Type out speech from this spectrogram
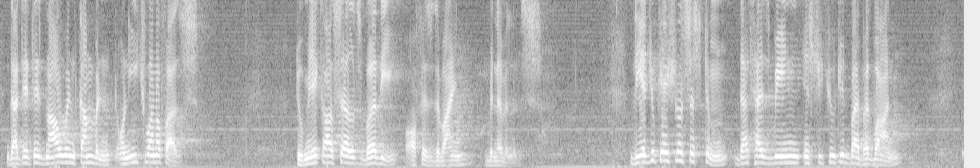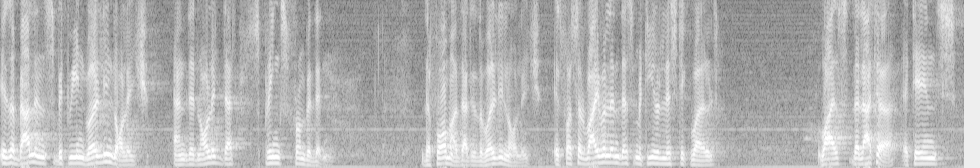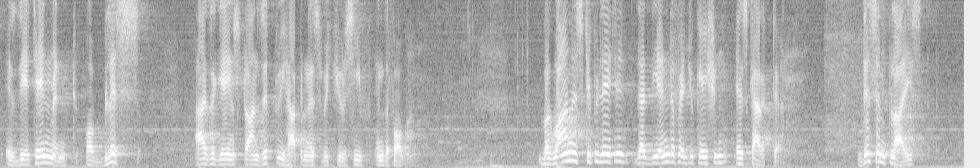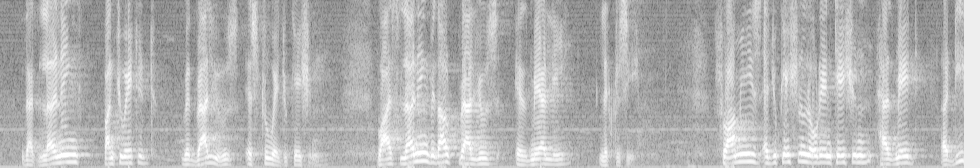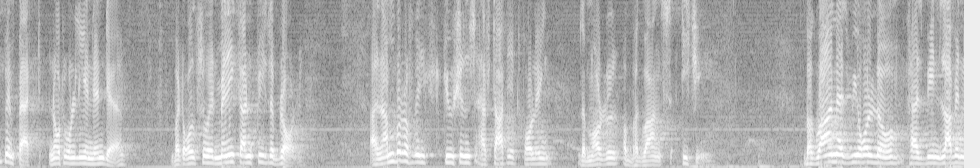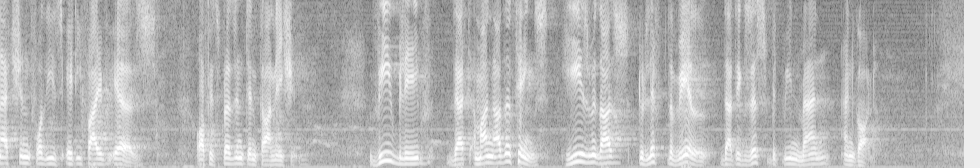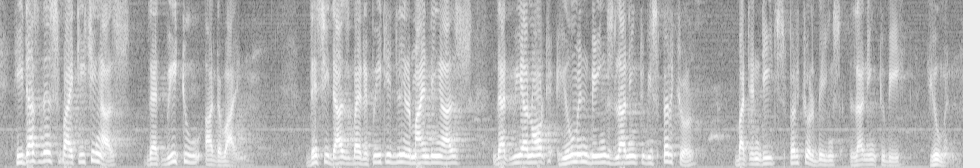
that it is now incumbent on each one of us to make ourselves worthy of His divine benevolence. The educational system that has been instituted by Bhagwan is a balance between worldly knowledge and the knowledge that springs from within. The former, that is the worldly knowledge, is for survival in this materialistic world, whilst the latter attains is the attainment of bliss as against transitory happiness which you receive in the former. Bhagwan has stipulated that the end of education is character. This implies that learning punctuated with values is true education whilst learning without values is merely literacy. Swami's educational orientation has made a deep impact not only in India but also in many countries abroad. A number of institutions have started following the model of Bhagwan's teaching. Bhagwan, as we all know, has been love in action for these 85 years of his present incarnation. We believe that, among other things, He is with us to lift the veil that exists between man and God. He does this by teaching us that we too are divine. This He does by repeatedly reminding us that we are not human beings learning to be spiritual, but indeed spiritual beings learning to be human.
